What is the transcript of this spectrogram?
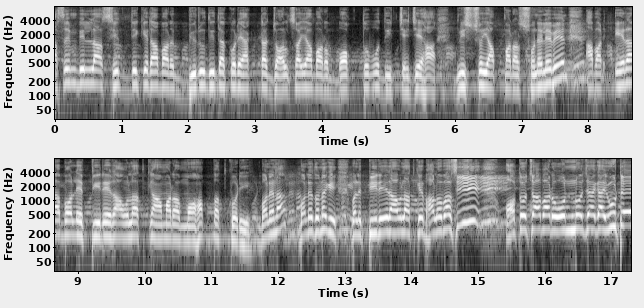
আসেম বিল্লা সিদ্দিকের আবার বিরোধিতা করে একটা জলসায় আবার বক্তব্য দিচ্ছে যে হা, নিশ্চয়ই আপনারা শুনে নেবেন। আবার এরা বলে, পীরের আওলাদকে আমরা মহব্বত করি। বলে না? বলে তো নাকি? বলে, পীরের আওলাদকে ভালোবাসি, অথচ আবার অন্য জায়গায় উঠে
